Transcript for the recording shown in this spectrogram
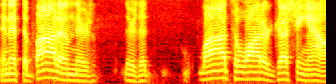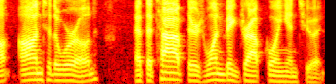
And at the bottom, there's there's a lots of water gushing out onto the world. At the top, there's one big drop going into it.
